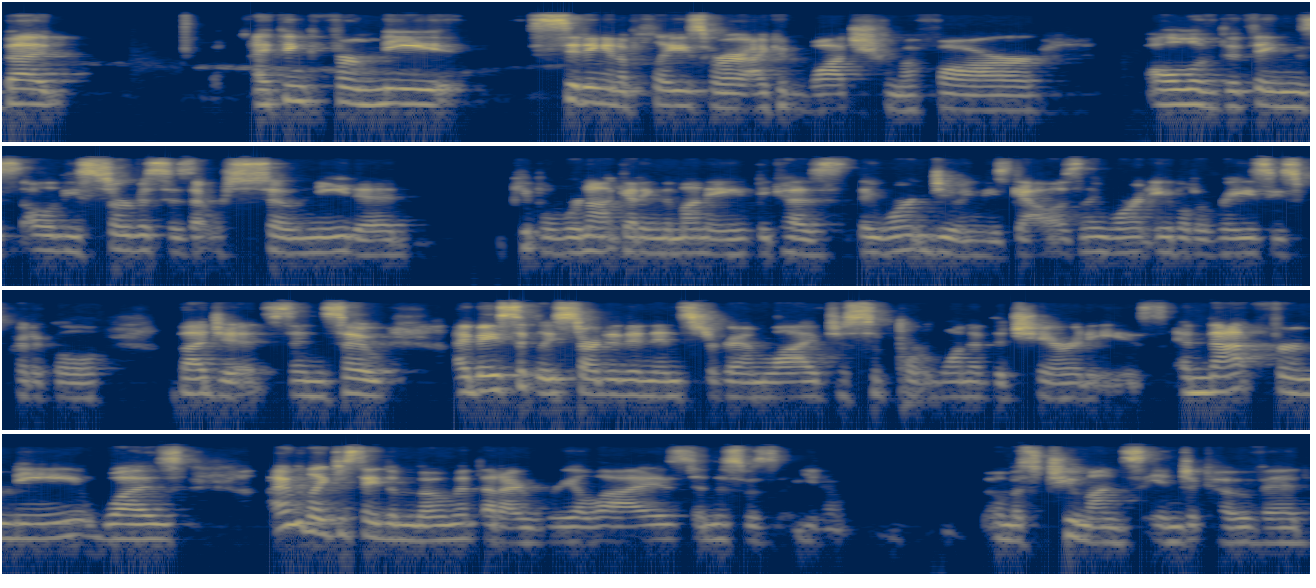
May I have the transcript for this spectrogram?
But I think for me, sitting in a place where I could watch from afar all of the things, all of these services that were so needed people were not getting the money because they weren't doing these galas and they weren't able to raise these critical budgets. And so I basically started an Instagram live to support one of the charities. And that for me was, I would like to say, the moment that I realized, and this was, you know, almost two months into COVID,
